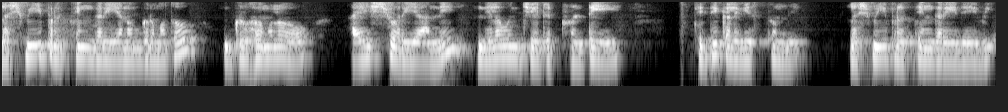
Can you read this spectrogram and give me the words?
లక్ష్మీ ప్రత్యంగరి అనుగ్రహముతో గృహములో ఐశ్వర్యాన్ని నిలవుంచేటటువంటి స్థితి కలిగిస్తుంది లక్ష్మీ ప్రత్యంగరీ దేవి.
